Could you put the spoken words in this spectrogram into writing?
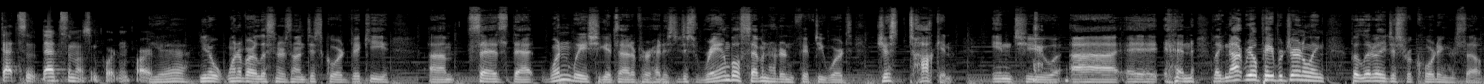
that's a, that's the most important part. Yeah, you know, one of our listeners on Discord, Vicky, um, says that one way she gets out of her head is to just ramble 750 words, just talking into uh, a, and like not real paper journaling, but literally just recording herself.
